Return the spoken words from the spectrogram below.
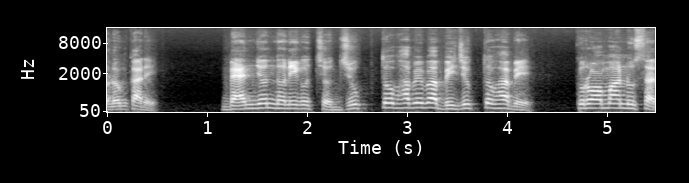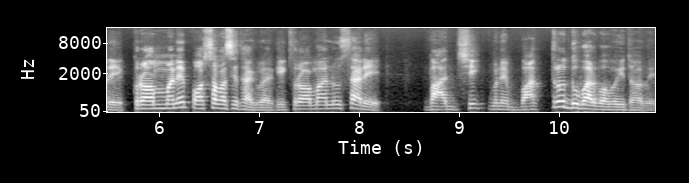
অলঙ্কারে ব্যঞ্জন ধ্বনিগুচ্ছ যুক্তভাবে বা বিযুক্তভাবে ক্রমানুসারে, ক্রম মানে পাশাপাশি থাকবে আর কি, ক্রমানুসারে বাহ্যিক মানে মাত্র দুবার ব্যবহৃত হবে।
